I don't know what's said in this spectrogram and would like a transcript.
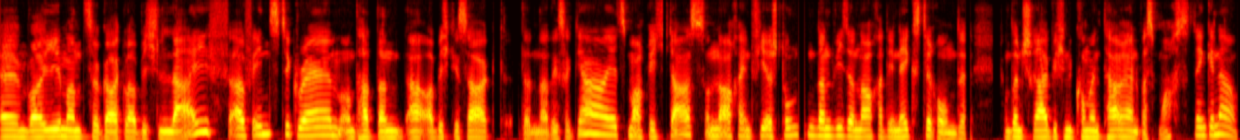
ähm, war jemand sogar, glaube ich, live auf Instagram und hat dann, äh, habe ich gesagt, dann hat er gesagt, ja, jetzt mache ich das und nachher in vier Stunden dann wieder nachher die nächste Runde. Und dann schreibe ich in die Kommentare rein, was machst du denn genau?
